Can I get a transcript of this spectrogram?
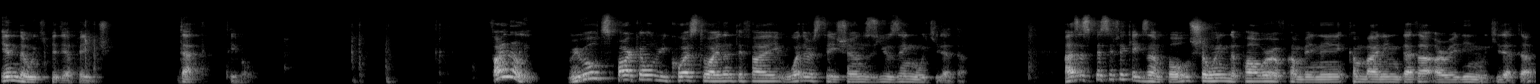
in the Wikipedia page, that table. Finally, we wrote SPARQL requests to identify weather stations using Wikidata. As a specific example showing the power of combining, data already in Wikidata,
